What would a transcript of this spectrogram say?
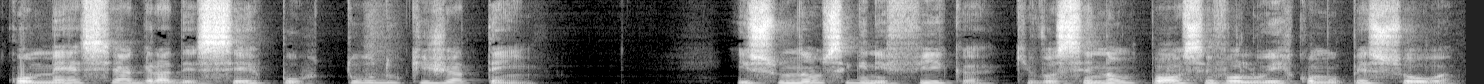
Comece a agradecer por tudo que já tem isso não significa que você não possa evoluir como pessoa,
